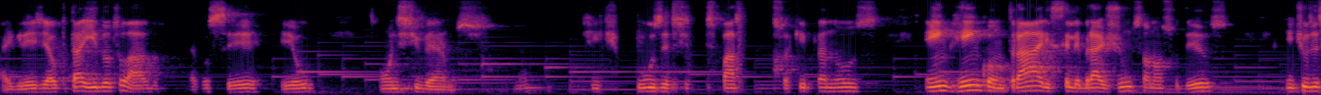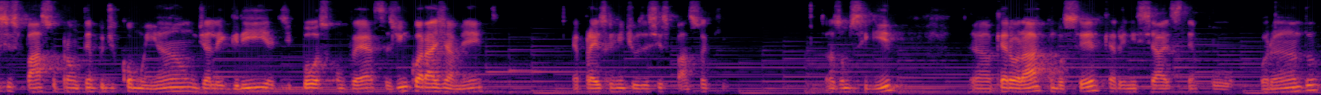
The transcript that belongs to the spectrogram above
a igreja é o que está aí do outro lado. É você, eu, onde estivermos. A gente usa esse espaço aqui para nos reencontrar e celebrar juntos ao nosso Deus. A gente usa esse espaço para um tempo de comunhão, de alegria, de boas conversas, de encorajamento. É para isso que a gente usa esse espaço aqui. Então nós vamos seguir. Eu quero orar com você, quero iniciar esse tempo orando,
